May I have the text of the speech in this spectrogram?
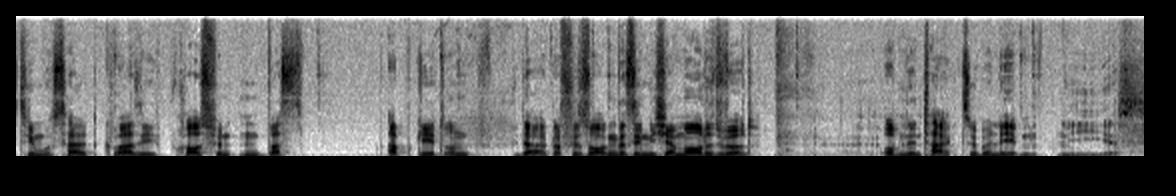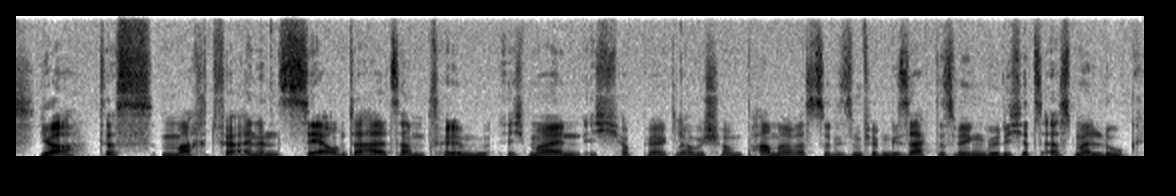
sie muss halt quasi rausfinden, was abgeht und ja, dafür sorgen, dass sie nicht ermordet wird, um den Tag zu überleben. Yes. Ja, das macht für einen sehr unterhaltsamen Film. Ich meine, ich habe ja, glaube ich, schon ein paar Mal was zu diesem Film gesagt, deswegen würde ich jetzt erstmal Luke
